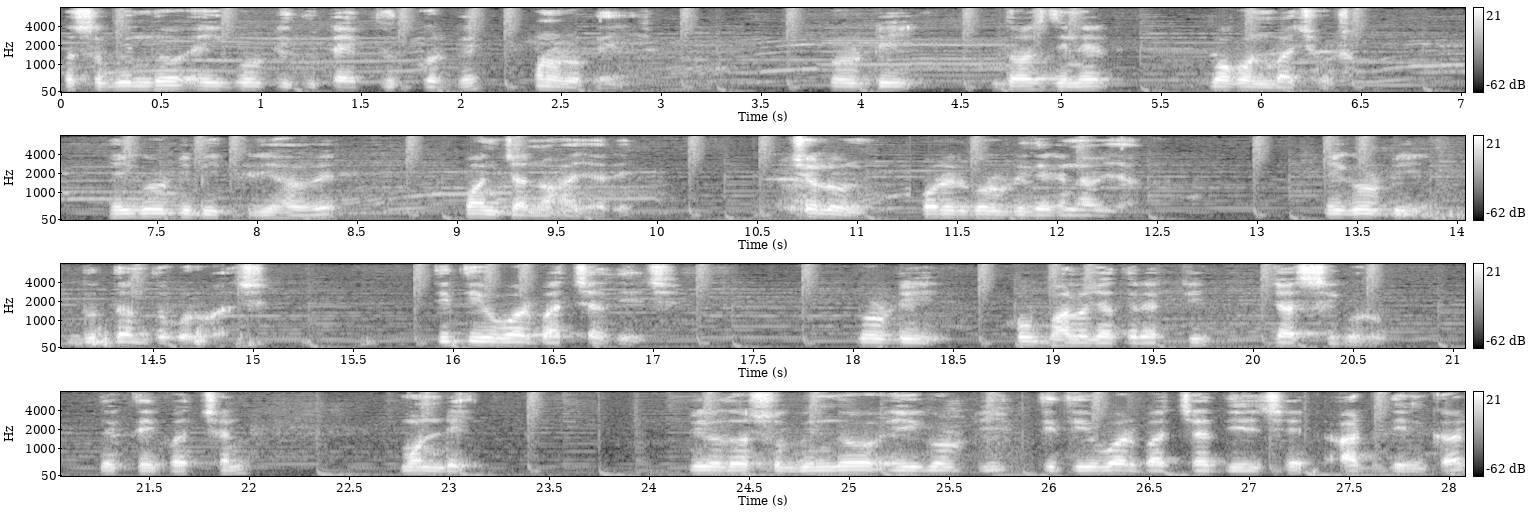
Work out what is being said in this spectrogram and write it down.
দর্শকবৃন্দ, এই গরুটি দু টাইপ দুধ করবে, পনেরো কেজি। গরুটি দশ দিনের বগন বাছুর। এই গরুটি বিক্রি হবে পঞ্চান্ন হাজারে। চলুন, পরের গরুটি দেখে নেওয়া যাক। এই গরুটি দুর্দান্ত গরু আছে। তৃতীয়বার বাচ্চা দিয়েছে। গরুটি খুব ভালো জাতের একটি জার্সি গরু। দেখতেই পাচ্ছেন, মন্ডি। প্রিয় দর্শকবৃন্দ, এই গরুটি তৃতীয়বার বাচ্চা দিয়েছে আট দিনকার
